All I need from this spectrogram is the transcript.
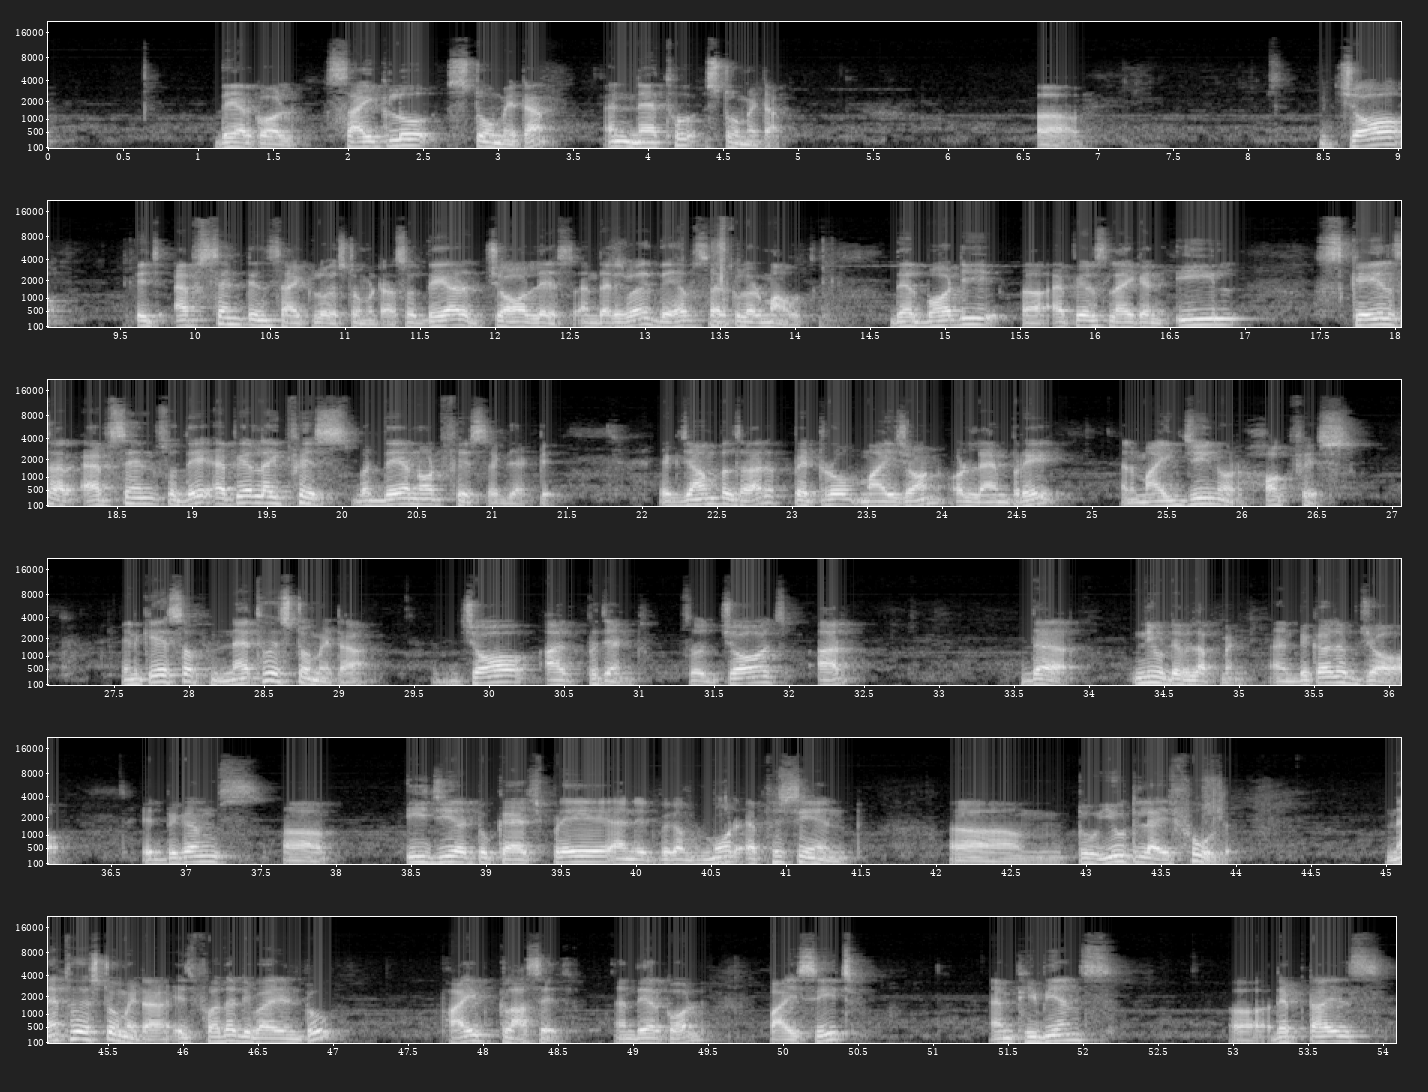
they are called cyclostomata and gnathostomata. Uh, jaw is absent in cyclostomata, so they are jawless, and that is why they have circular mouth. Their body uh, appears like an eel. Scales are absent, so they appear like fish, but they are not fish exactly. Examples are petromyzon or lamprey and myxine or hagfish. In case of gnathostomata, jaw are present. So jaws are the new development, and because of jaw, it becomes uh, easier to catch prey and it becomes more efficient um, to utilize food. Gnathostomata is further divided into five classes, and they are called pisces, amphibians, uh, reptiles,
